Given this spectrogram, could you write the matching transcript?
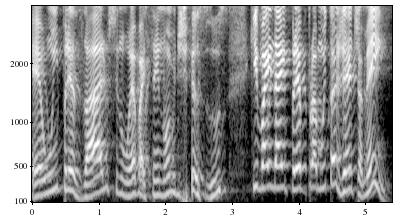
é um empresário, se não é, vai ser em nome de Jesus, que vai dar emprego para muita gente, amém?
